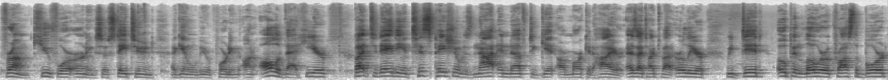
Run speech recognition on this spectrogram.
from Q4 earnings. So stay tuned. Again, we'll be reporting on all of that here. But today, the anticipation was not enough to get our market higher. As I talked about earlier, we did open lower across the board,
